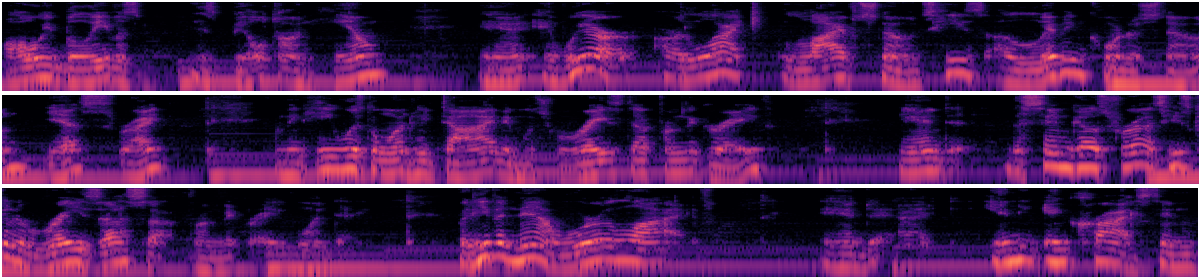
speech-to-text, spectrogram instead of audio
All we believe is, is built on him. And, and we are, are like live stones. He's a living cornerstone, yes, right? I mean, he was the one who died and was raised up from the grave. And the same goes for us. He's going to raise us up from the grave one day. But even now, we're alive and uh, in, in Christ. And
